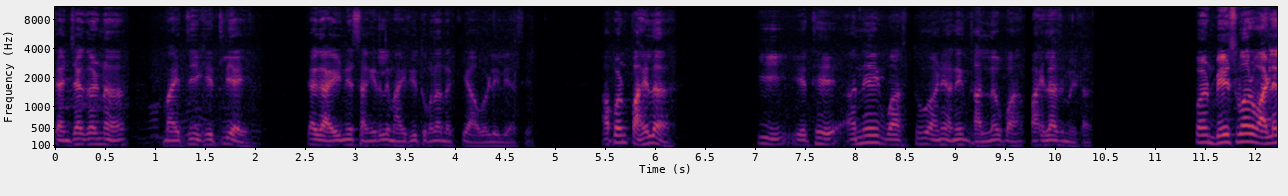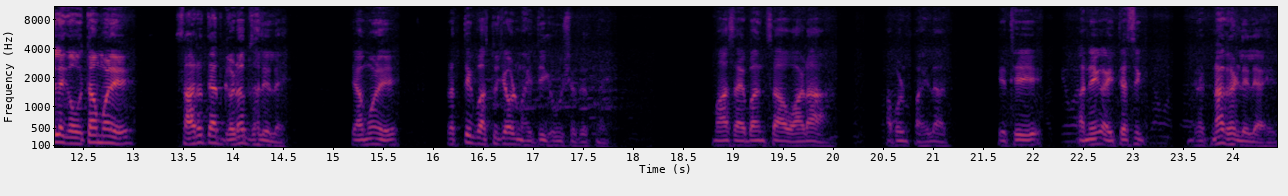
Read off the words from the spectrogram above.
त्यांच्याकडनं माहिती घेतली आहे. त्या गाईडने सांगितलेली माहिती तुम्हाला नक्की आवडलेली असेल. आपण पाहिलं की येथे अनेक वास्तू आणि अनेक दालनं पा पाहायलाच मिळतात. पण बेसवार वाढलेल्या गवतामुळे सारं त्यात गडप झालेलं आहे. त्यामुळे प्रत्येक वास्तूची आपण माहिती घेऊ शकत नाही. महासाहेबांचा वाडा आपण पाहिलात. येथे अनेक ऐतिहासिक घटना घडलेल्या आहेत.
